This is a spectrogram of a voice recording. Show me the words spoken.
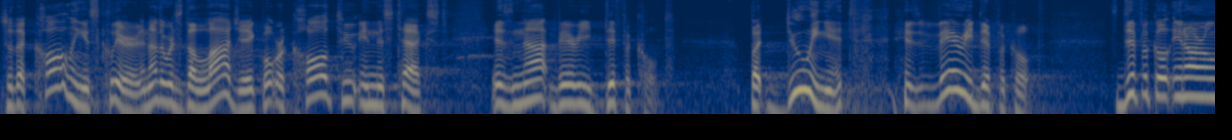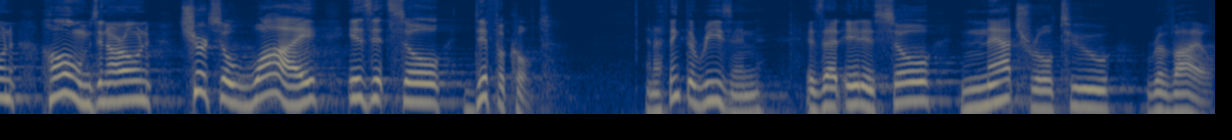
So the calling is clear. In other words, the logic, what we're called to in this text, is not very difficult, but doing it is very difficult. It's difficult in our own homes, in our own church. So, why is it so difficult? And I think the reason is that it is so natural to revile.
